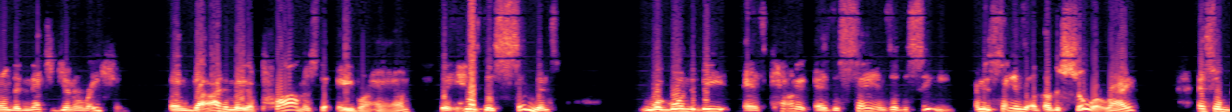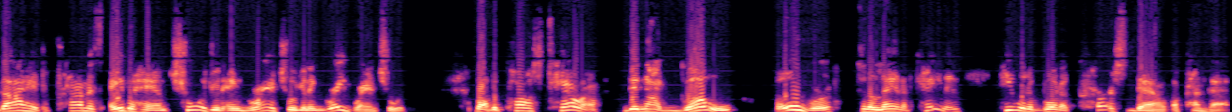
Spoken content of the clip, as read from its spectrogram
on the next generation. And God had made a promise to Abraham that his descendants were going to be as counted as the sands of the sea. I mean, sands of, of the shore, right? And so God had to promise Abraham children and grandchildren and great grandchildren. But because Terah did not go over to the land of Canaan, he would have brought a curse down upon that,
